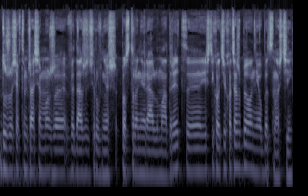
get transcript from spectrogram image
dużo się w tym czasie może wydarzyć również po stronie Realu Madryt, e, jeśli chodzi chociażby o nieobecności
